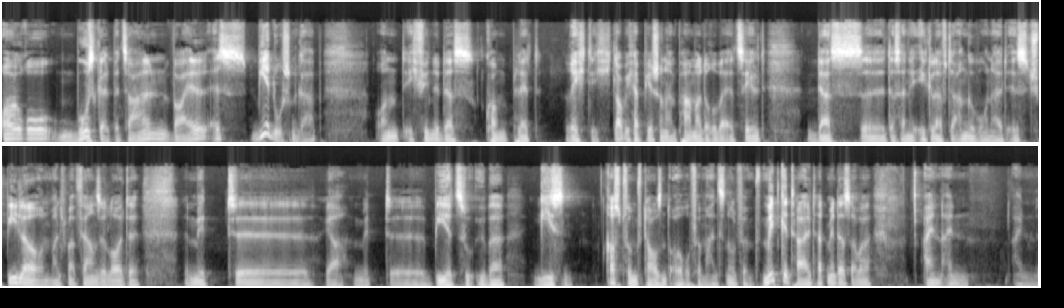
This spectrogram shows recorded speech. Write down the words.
Euro Bußgeld bezahlen, weil es Bierduschen gab. Und ich finde das komplett richtig. Ich glaube, ich habe hier schon ein paar Mal darüber erzählt, dass äh, das eine ekelhafte Angewohnheit ist, Spieler und manchmal Fernsehleute mit, äh, ja, mit äh, Bier zu übergießen. Kostet 5000 Euro für Mainz 05. Mitgeteilt hat mir das aber ein, ein ein,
